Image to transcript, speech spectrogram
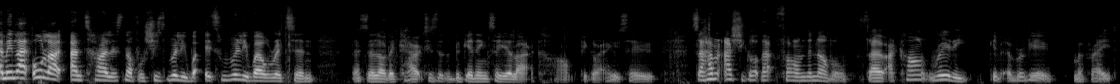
I mean, like all like Anne Tyler's novels, she's really it's really well written. There's a lot of characters at the beginning, so you're like, I can't figure out who's who. So I haven't actually got that far in the novel, so I can't really give it a review. I'm afraid.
